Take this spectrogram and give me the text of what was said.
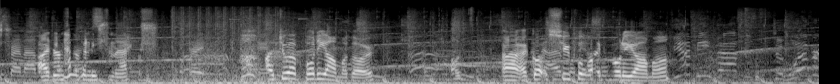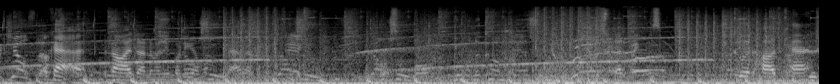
just ran out. I don't have any snacks. snacks. Great. I do have body armor though. Oh, Uh, I got Yeah, super body light body armor. okay. uh, No, I don't have anybody on. Damn good hard cash.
